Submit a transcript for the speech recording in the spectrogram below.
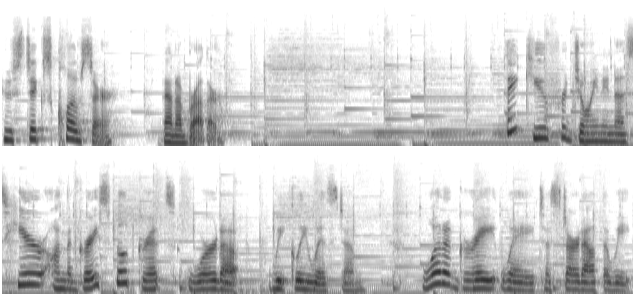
who sticks closer than a brother. Thank you for joining us here on the Grace-Filled Grit's Word Up Weekly Wisdom. What a great way to start out the week.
